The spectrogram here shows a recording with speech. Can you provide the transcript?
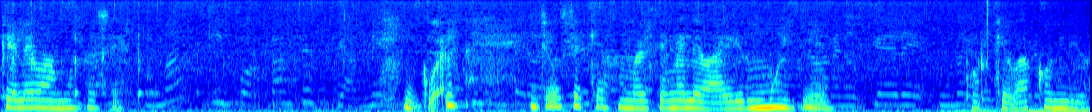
¿Qué le vamos a hacer? Igual, yo sé que a su merced me le va a ir muy bien. Porque va con Dios.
